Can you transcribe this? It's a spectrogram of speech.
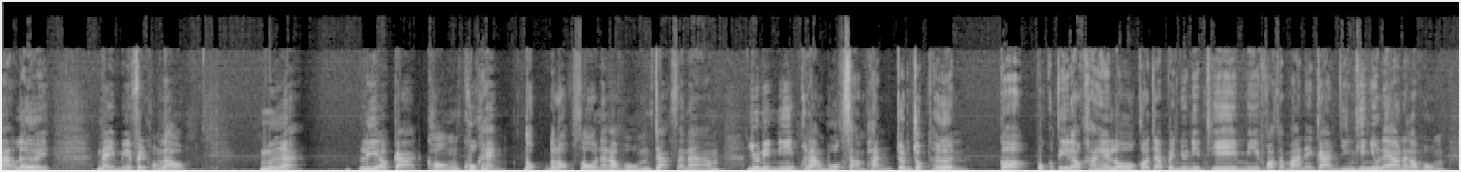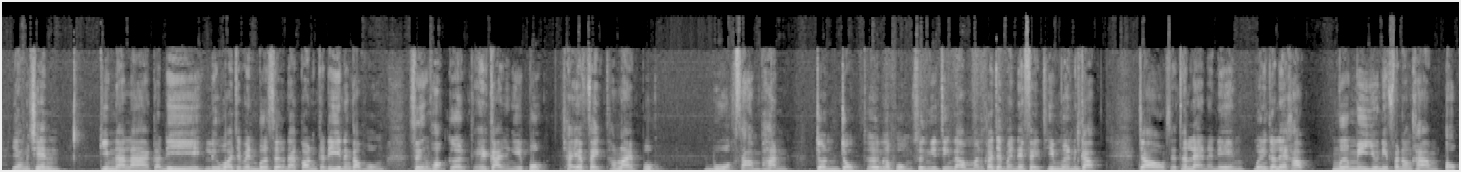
มากๆเลยในเมเฟดของเรา เมื่อเลียวการ์ดของคู่แข่งตกดรอปโซนนะครับผมจากสนาม ยูนิตนี้พลังบวก 3,000 จนจบเทิร์นก็ปกติแล้วคางเอโลก็จะเป็นยูนิตที่มีความสามารถในการยิงทิ้งอยู่แล้วนะครับผม อย่างเช่นกิมนาราก็ดี หรือว่าจะเป็นเบอร์เซิร์กดากอนก็ดีนะครับผม ซึ่งพอเกิดเหตุการณ์อย่างนี้ปุ๊บ ใช้เอฟเฟกต์ทำลายปุ๊บ บวก 3,000 จนจบเทิร์นครับผม ซึ่งจริง ๆ แล้วมันก็จะเป็นเอฟเฟกต์ที่เหมือนกับเจ้าเซตเทอร์แลนด์นั่นเอง เหมือนกันเลยครับ เมื่อมียูนิตฝั่งตรงข้ามตก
